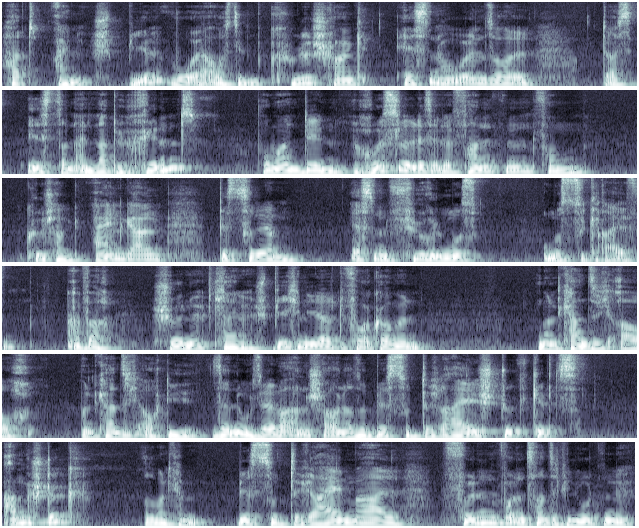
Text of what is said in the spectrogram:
hat ein Spiel, wo er aus dem Kühlschrank Essen holen soll. Das ist dann ein Labyrinth, wo man den Rüssel des Elefanten vom Kühlschrankeingang bis zu dem Essen führen muss, um es zu greifen. Einfach schöne kleine Spielchen, die da vorkommen. Man kann sich auch, man kann sich auch die Sendung selber anschauen. Also bis zu drei Stück gibt es am Stück. Also man kann bis zu dreimal 25 Minuten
